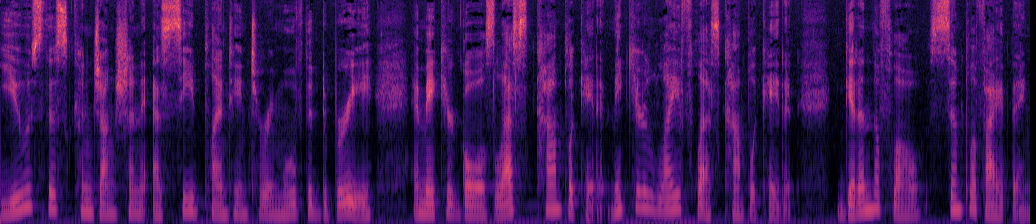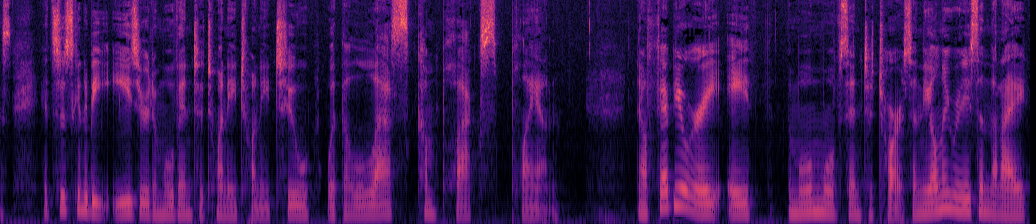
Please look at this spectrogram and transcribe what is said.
Use this conjunction as seed planting to remove the debris and make your goals less complicated. Make your life less complicated. Get in the flow, simplify things. It's just going to be easier to move into 2022 with a less complex plan. Now, February 8th, the moon moves into Taurus. And the only reason that I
